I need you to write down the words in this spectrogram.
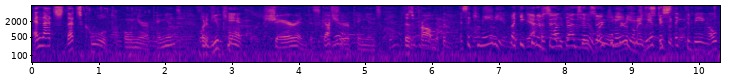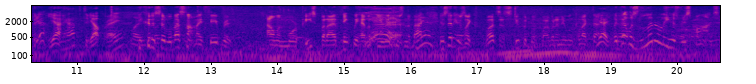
And that's that's cool to own your opinions. But if you can't share and discuss your opinions, there's a problem. It's a Canadian. Like, he Yeah. could have That's said, one thing too. saying, We're well, Canadians. Man's We have to stick book. to being open. Yeah. Yeah. We have to. Yep. Right? Like, He could have said, "Well, that's not my favorite Alan Moore piece, but I think we have a few issues in the back." Yeah. Instead, he was like, "Well, that's a stupid book. Why would anyone collect that?" Yeah. like Yeah. that was literally his response.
